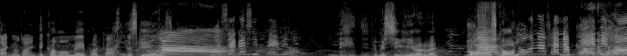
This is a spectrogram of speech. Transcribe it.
sagt nu, drenge, det kommer jo med i podcasten. Det skal I huske. Må jeg så kan sige babyhår? Nej, det- Du kan sige lige, hvad du vil. Hvor er jeres kort? Jonas, han er babyhår.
